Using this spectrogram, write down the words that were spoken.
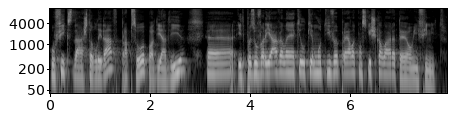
O fixo dá estabilidade para a pessoa, para o dia a dia, uh, e depois o variável é aquilo que a motiva para ela conseguir escalar até ao infinito.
